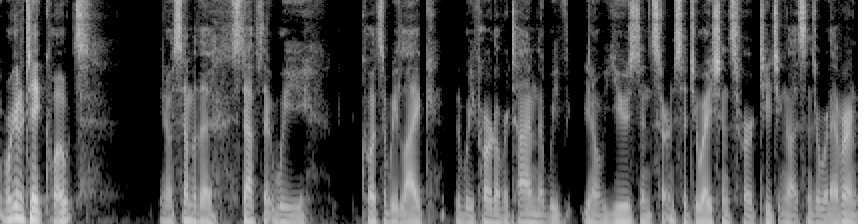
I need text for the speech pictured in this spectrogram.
we're going to take quotes you know some of the stuff that we quotes that we like that we've heard over time that we've you know used in certain situations for teaching lessons or whatever and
